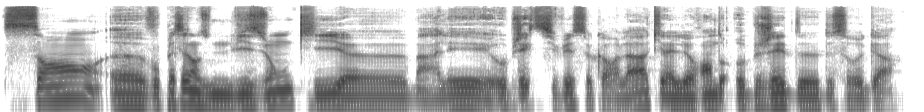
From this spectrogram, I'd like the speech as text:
sans euh, vous placer dans une vision qui euh, bah, allait objectiver ce corps-là, qui allait le rendre objet de, ce regard?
